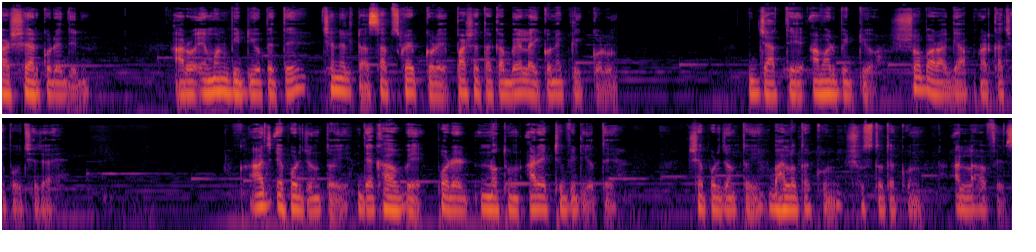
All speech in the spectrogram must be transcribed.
আর শেয়ার করে দিন। আরও এমন ভিডিও পেতে চ্যানেলটা সাবস্ক্রাইব করে পাশে থাকা বেল আইকনে ক্লিক করুন, যাতে আমার ভিডিও সবার আগে আপনার কাছে পৌঁছে যায়। আজ এ পর্যন্তই, দেখা হবে পরের নতুন আরেকটি ভিডিওতে। সে পর্যন্তই ভালো থাকুন সুস্থ থাকুন। আল্লাহ হাফেজ।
